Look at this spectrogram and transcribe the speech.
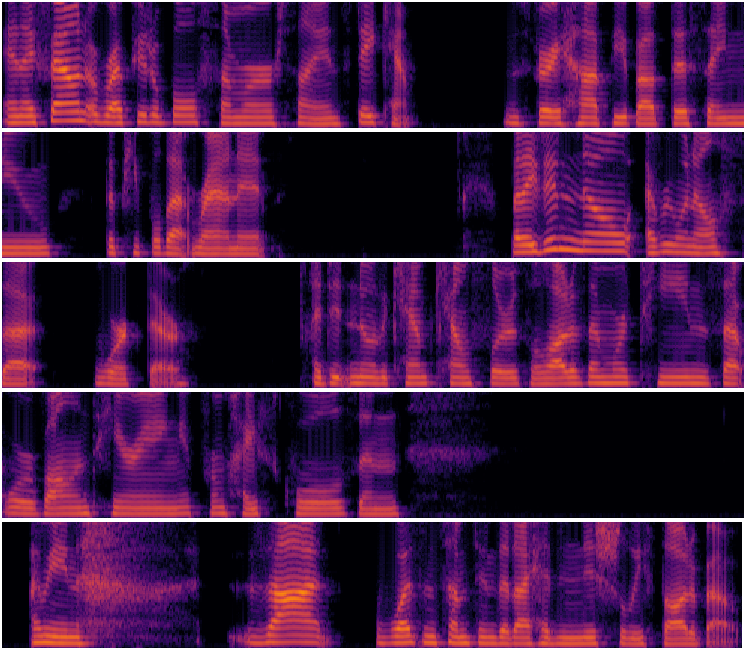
And I found a reputable summer science day camp. I was very happy about this. I knew the people that ran it, but I didn't know everyone else that worked there. I didn't know the camp counselors. A lot of them were teens that were volunteering from high schools and I mean, that wasn't something that I had initially thought about.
